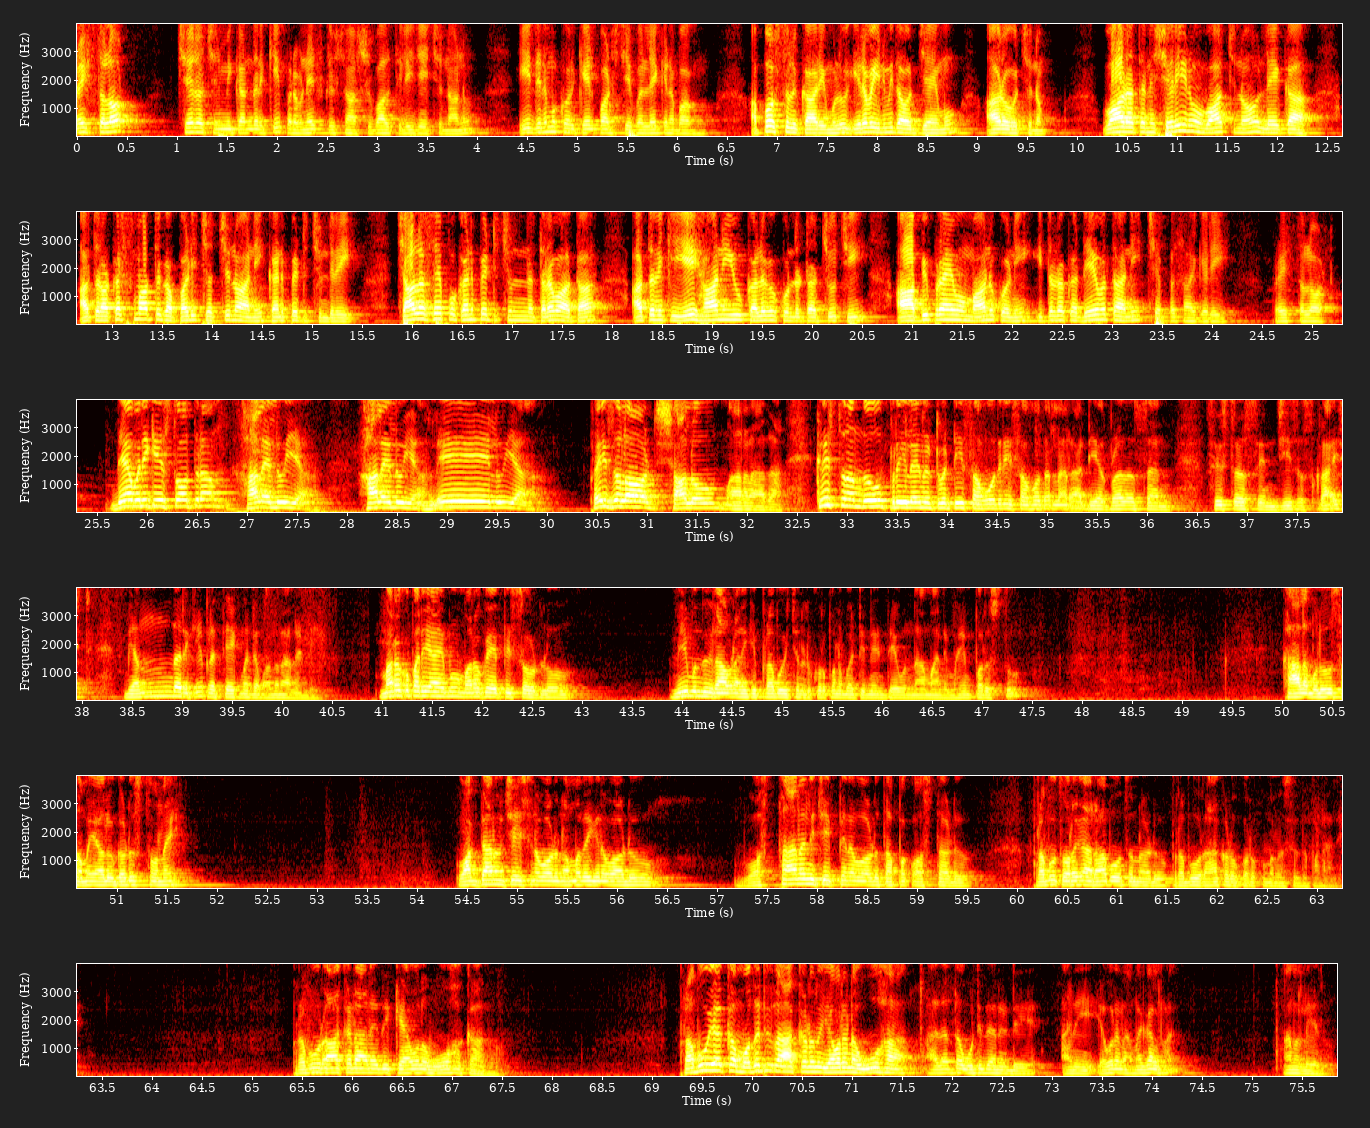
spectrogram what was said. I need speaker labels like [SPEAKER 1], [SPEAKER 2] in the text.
[SPEAKER 1] క్రైస్తలో చేరొచ్చిన మీకు అందరికీ పరమనేశ్ కృష్ణ శుభాలు తెలియజేస్తున్నాను ఈ దినము కొరకు ఏర్పాటు చేయబడి లేఖన భాగం. అపోస్తుల కార్యములు ఇరవై ఎనిమిదవ అధ్యాయము ఆరో వచనం. వారు అతని శరీరం వాచునో లేక అతడు అకస్మాత్తుగా పడి చచ్చునో అని కనిపెట్టుచుండిరి. చాలాసేపు కనిపెట్టుచుండిన తర్వాత అతనికి ఏ హానియు కలగకుండా చూచి ఆ అభిప్రాయం మానుకొని ఇతడొక దేవత అని చెప్పసాగిరి. ప్రైస్ ద లాట్
[SPEAKER 2] దేవునికి స్తోత్రం. హాలెలుయ హాలేలుయ లేలుయ ప్రైజ్ లార్డ్ షాలో మారనాథ క్రీస్తునందు ప్రియులైనటువంటి సహోదరి సహోదరులారా dear brothers and sisters in Jesus Christ మీ అందరికీ ప్రత్యేకమైన వందనాలండి. మరొక పర్యాయము మరొక ఎపిసోడ్లో మీ ముందుకు రావడానికి ప్రభు ఇచ్చిన కృపను బట్టి నేను దేవుని నామాన్ని మహింపరుస్తూ కాలములు సమయాలు గడుస్తున్నాయి. వాగ్దానం చేసిన వాడు నమ్మదగిన వాడు వస్తానని చెప్పిన వాడు తప్పక వస్తాడు. ప్రభు త్వరగా రాబోతున్నాడు. ప్రభు రాకడ కొరకు మనం సిద్ధపడాలి. ప్రభు రాకడ అనేది కేవలం ఊహ కాదు. ప్రభు యొక్క మొదటి రాకడను ఎవరైనా ఊహ అదంతా ఒకటిదేనండి అని ఎవరైనా అనగలరా? అనలేరు.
